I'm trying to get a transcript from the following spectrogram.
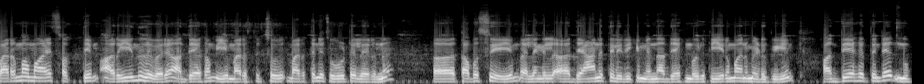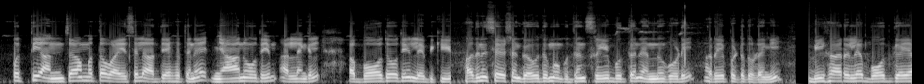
പരമമായ സത്യം അറിയുന്നത് വരെ അദ്ദേഹം ഈ മരത്തി മരത്തിന്റെ ചുവട്ടിലിരുന്ന് തപസ് ചെയ്യും അല്ലെങ്കിൽ ധ്യാനത്തിലിരിക്കും എന്ന് അദ്ദേഹം ഒരു തീരുമാനമെടുക്കുകയും അദ്ദേഹത്തിന്റെ മുപ്പത്തി അഞ്ചാമത്തെ വയസ്സിൽ അദ്ദേഹത്തിന് ജ്ഞാനോദയം അല്ലെങ്കിൽ ബോധോദയം ലഭിക്കുകയും അതിനുശേഷം ഗൗതമ ബുദ്ധൻ ശ്രീബുദ്ധൻ എന്നുകൂടി അറിയപ്പെട്ടു തുടങ്ങി. ബീഹാറിലെ ബോധ്ഗയ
